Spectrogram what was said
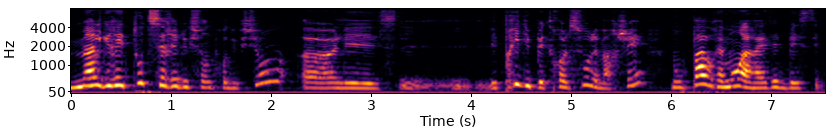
Malgré toutes ces réductions de production, euh, les, les prix du pétrole sur le marché n'ont pas vraiment arrêté de baisser.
